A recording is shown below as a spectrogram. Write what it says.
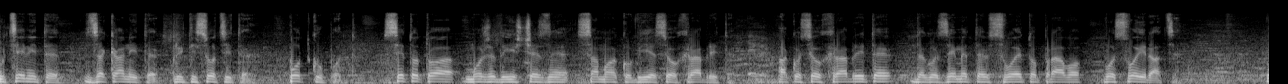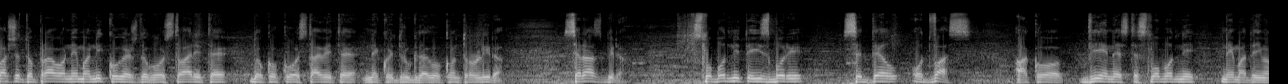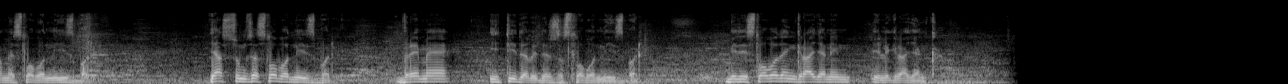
Уцените, заканите, притисоците, подкупот, сето тоа може да исчезне само ако вие се охрабрите. Ако се охрабрите да го земете своето право во своји раце. Вашето право нема никогаш да го остварите доколку оставите некој друг да го контролира. Се разбира, слободните избори се дел од вас. Ако вие не сте слободни, нема да имаме слободни избори. Јас сум за слободни избори. Време е и ти да бидеш за слободни избори. Биди слободен граѓанин или граѓанка.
